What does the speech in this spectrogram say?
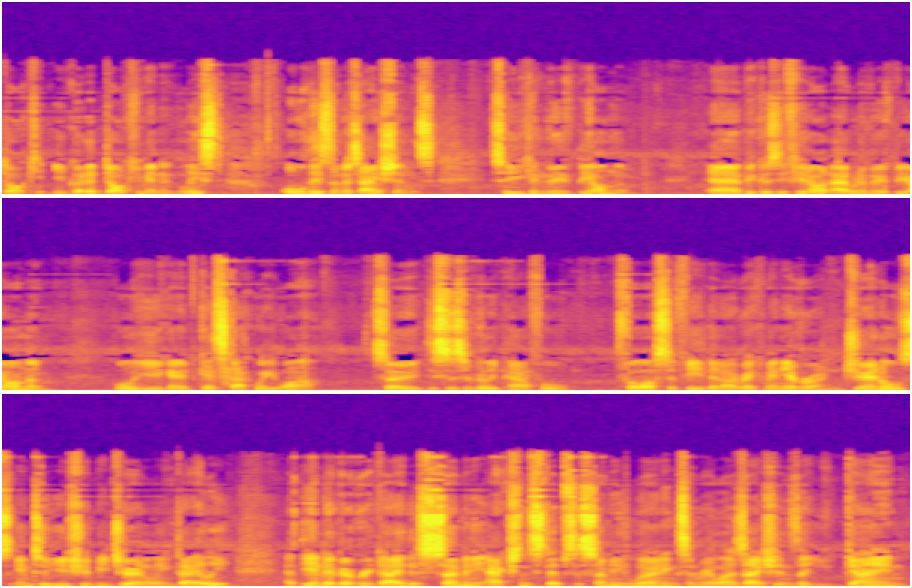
docu- you've got to document and list all these limitations so you can move beyond them. Uh, because if you're not able to move beyond them, well, you're going to get stuck where you are. So this is a really powerful philosophy that I recommend everyone journals into. You should be journaling daily. At the end of every day, there's so many action steps, there's so many learnings and realizations that you gain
